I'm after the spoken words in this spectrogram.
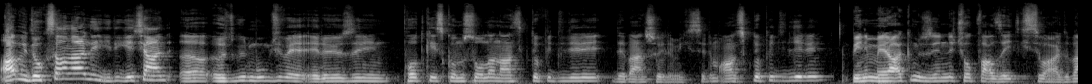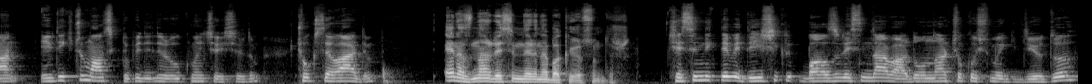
Abi 90'larla ilgili geçen e, Özgür Mumcu ve Eray Özer'in podcast konusu olan ansiklopedileri de ben söylemek istedim. Ansiklopedilerin benim merakım üzerinde çok fazla etkisi vardı. Ben evdeki tüm ansiklopedileri okumaya çalışırdım. Çok severdim. En azından resimlerine bakıyorsundur. Kesinlikle ve değişik bazı resimler vardı. Onlar çok hoşuma gidiyordu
